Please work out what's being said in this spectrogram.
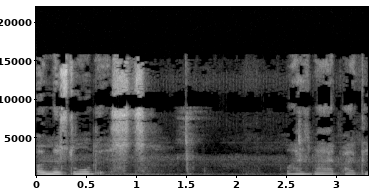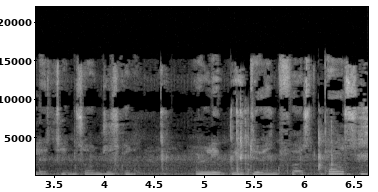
almost August. Why is my iPad glitching? So I'm just going to only be doing first person.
